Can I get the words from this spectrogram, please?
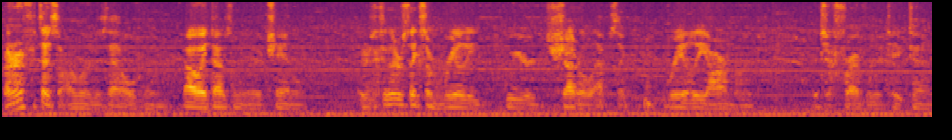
I don't know if it's as armored as that old one. Oh wait, that was on the other channel. There's, there was like some really weird shuttle that was like really armored. It took forever to take down.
